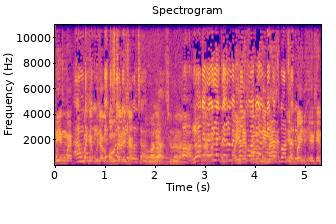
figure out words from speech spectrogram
ब्याङ्कमा। पैसा बुझाएको सजिलो छ न। जेलमा मैले कम्तीमा। एकछिन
